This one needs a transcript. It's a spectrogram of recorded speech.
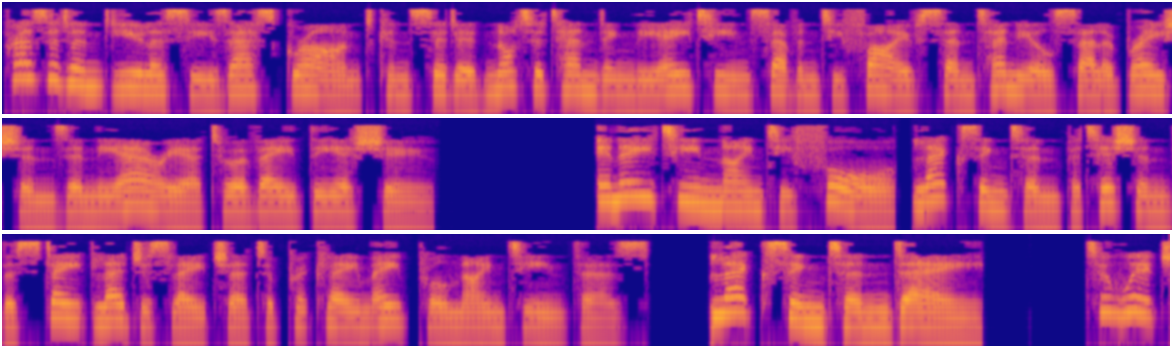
President Ulysses S. Grant considered not attending the 1875 centennial celebrations in the area to evade the issue. In 1894, Lexington petitioned the state legislature to proclaim April 19 as Lexington Day, to which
